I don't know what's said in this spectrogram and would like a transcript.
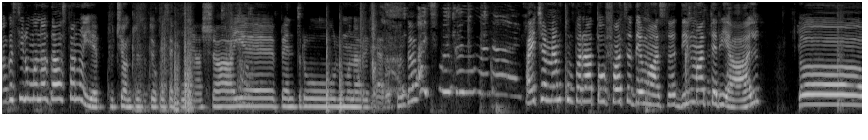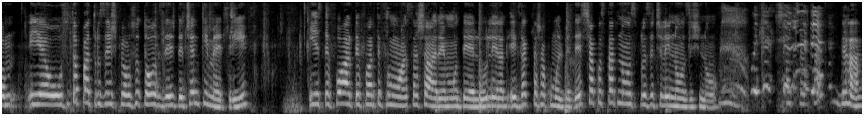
Am găsit lumânări, dar asta nu e ce am crezut eu că se pune așa, e pentru lumânare de rotundă. Ai spus că nu mă dai? Aici mi-am cumpărat o față de masă din material. Uh, e 140 pe 180 de centimetri. Este foarte, foarte frumoasă, așa are modelul, e exact așa cum îl vedeți și a costat 19,99 lei. Uite ce vede. Da,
